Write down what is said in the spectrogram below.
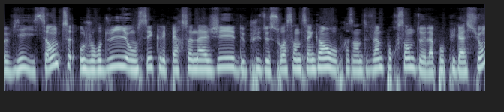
euh, vieillissante. Aujourd'hui, on sait que les personnes âgées de plus de 65 ans représentent 20% de la population.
